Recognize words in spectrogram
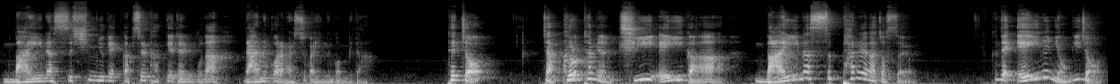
마이너스 16의 값을 갖게 되는구나 라는 걸 알 수가 있는 겁니다. 됐죠? 자, 그렇다면 GA가 마이너스 8을 가졌어요. 근데 A는 여기죠.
